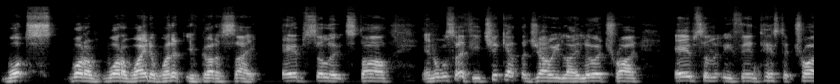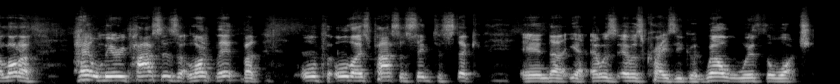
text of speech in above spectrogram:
what's what a what a way to win it, you've got to say absolute style. And also, if you check out the Joey Leilua try, absolutely fantastic try. A lot of Hail Mary passes like that, but all, all those passes seem to stick. And uh, yeah, it was it was crazy good. Well worth the watch.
